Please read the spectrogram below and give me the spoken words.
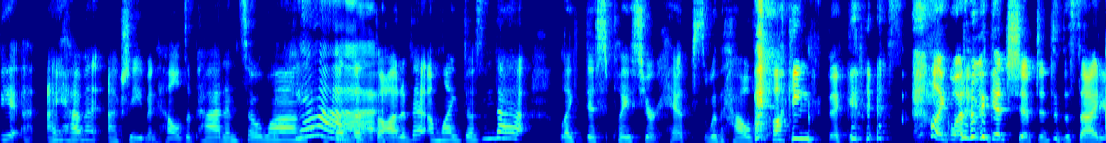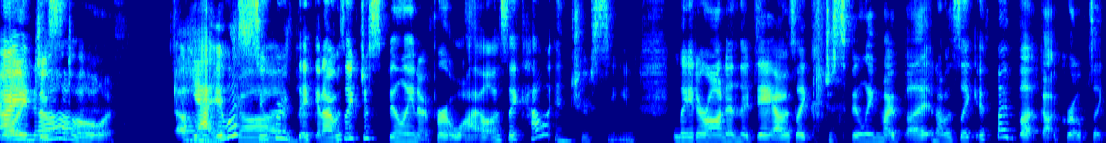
the I haven't actually even held a pad in so long. Yeah. But the thought of it, I'm like, doesn't that like displace your hips with how fucking thick it is? Like, what if it gets shifted to the side? You're I like, just know. Oh yeah, it was super thick, and I was like just feeling it for a while. I was like, how interesting. Later on in the day, I was like just feeling my butt, and I was like, if my butt got groped, like,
